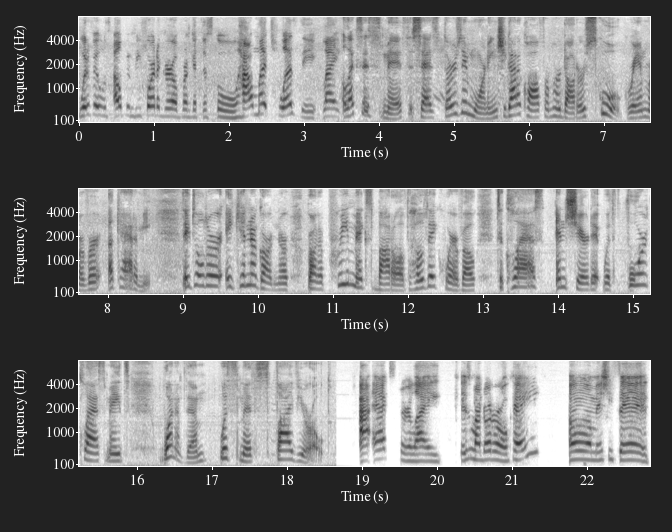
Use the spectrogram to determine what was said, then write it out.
what if it was open before the girl brought it to school? How much was it? Like Alexis Smith says Thursday morning she got a call from her daughter's school, Grand River Academy. They told her a kindergartner brought a pre-mixed bottle of Jose Cuervo to class and shared it with four classmates. One of them was Smith's five-year-old. I asked her, like, is my daughter okay? Um, and she said,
